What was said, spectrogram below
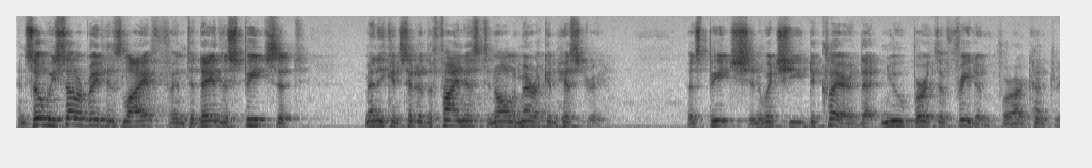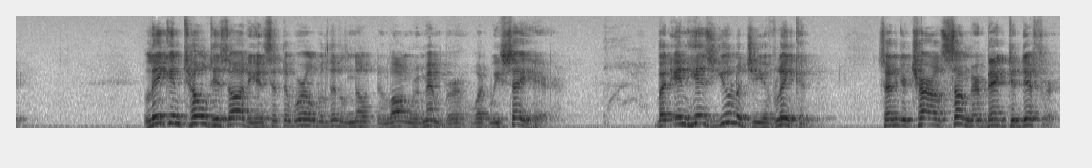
And so we celebrate his life and today the speech that many consider the finest in all American history, a speech in which he declared that new birth of freedom for our country. Lincoln told his audience that the world will little note and long remember what we say here. But in his eulogy of Lincoln, Senator Charles Sumner begged to differ,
